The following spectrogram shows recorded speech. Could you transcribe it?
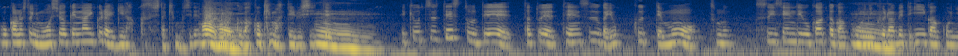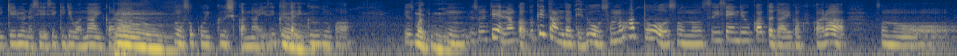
他の人に申し訳ないくらいリラックスした気持ちで、はいはいはい、もう行く学校決まっているしって。うんうん。で共通テストでたとえ点数がよくってもその推薦で受かった学校に比べていい学校に行けるような成績ではないから、うん、もうそこ行くしかない。行くか行くのが。でまあ、うん、それでなんか受けたんだけどその後その推薦で受かった大学からその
